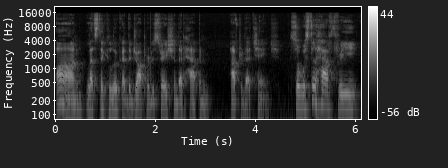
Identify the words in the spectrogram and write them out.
on, let's take a look at the job registration that happened after that change. So we still have three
